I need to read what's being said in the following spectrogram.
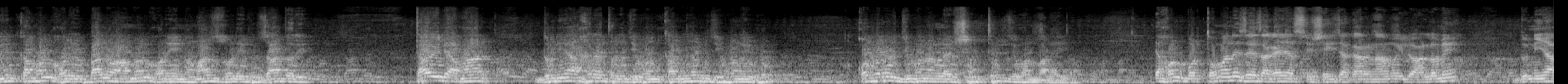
নিক আমল করি ভালো আমল করি নমাজ পড়ি রোজা ধরি তাহলে আমার দুনিয়া আখেরাতের জীবন কামিয়াবি জীবন হইব। কবরের জীবন আল্লাহ শান্তির জীবন বানাইব। এখন বর্তমানে যে জায়গায় আছি, সেই জায়গার নাম হইল আলমে দুনিয়া।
